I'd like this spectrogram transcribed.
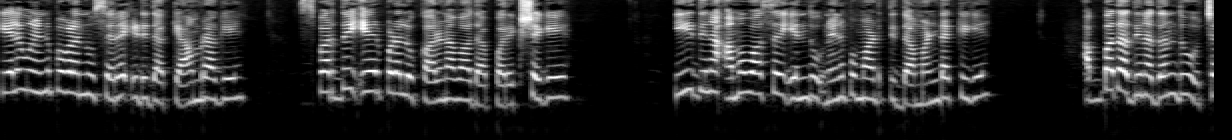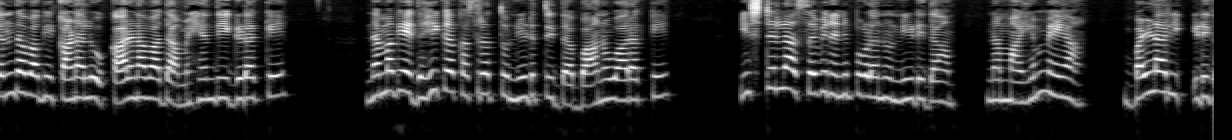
ಕೆಲವು ನೆನಪುಗಳನ್ನು ಸೆರೆ ಹಿಡಿದ ಕ್ಯಾಮ್ರಾಗೆ. ಸ್ಪರ್ಧೆ ಏರ್ಪಡಲು ಕಾರಣವಾದ ಪರೀಕ್ಷೆಗೆ. ಈ ದಿನ ಅಮಾವಾಸ್ಯೆ ಎಂದು ನೆನಪು ಮಾಡುತ್ತಿದ್ದ ಮಂಡಕ್ಕಿಗೆ. ಹಬ್ಬದ ದಿನದಂದು ಚಂದವಾಗಿ ಕಾಣಲು ಕಾರಣವಾದ ಮೆಹಂದಿ ಗಿಡಕ್ಕೆ. ನಮಗೆ ದೈಹಿಕ ಕಸರತ್ತು ನೀಡುತ್ತಿದ್ದ ಭಾನುವಾರಕ್ಕೆ. ಇಷ್ಟೆಲ್ಲ ಸವಿ ನೆನಪುಗಳನ್ನು ನೀಡಿದ ನಮ್ಮ ಹೆಮ್ಮೆಯ ಬಳ್ಳಾರಿ ಇಡಿಗ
